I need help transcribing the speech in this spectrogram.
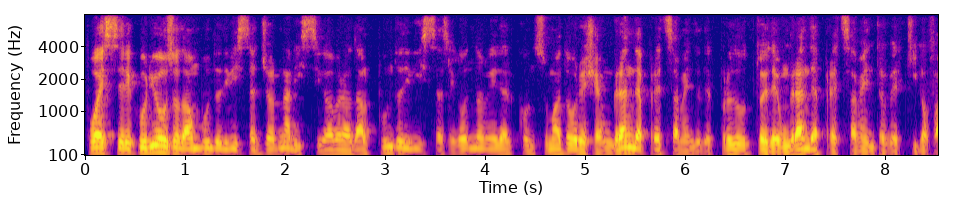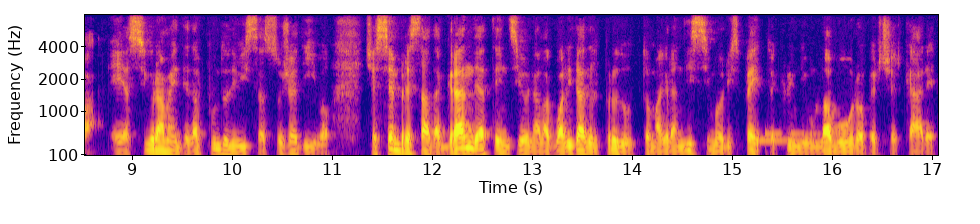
può essere curioso da un punto di vista giornalistico, però dal punto di vista, secondo me, del consumatore c'è un grande apprezzamento del prodotto ed è un grande apprezzamento per chi lo fa e sicuramente dal punto di vista associativo c'è sempre stata grande attenzione alla qualità del prodotto, ma grandissimo rispetto e quindi un lavoro per cercare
